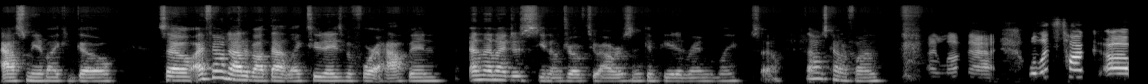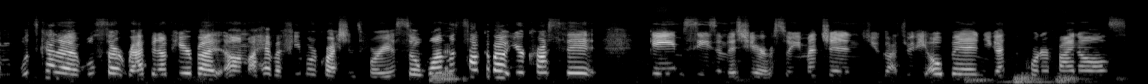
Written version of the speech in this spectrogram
asked me if I could go. So I found out about that like two days before it happened, and then I just you know drove two hours and competed randomly. So that was kind of fun. I love that. Well, let's talk. Um, let's kind of we'll start wrapping up here, but um, I have a few more questions for you. So, one, Okay. let's talk about your CrossFit game season this year. So, you mentioned you got through the Open, you got the quarterfinals,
